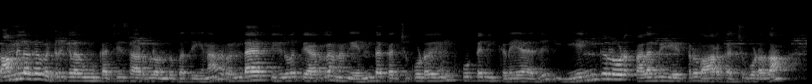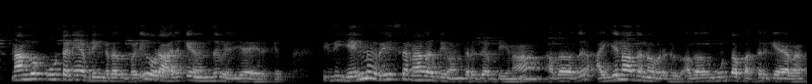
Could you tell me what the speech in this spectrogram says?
தமிழக வெற்றி கழகம் கட்சி சார்பில் வந்து பார்த்தீங்கன்னா ரெண்டாயிரத்தி இருபத்தி ஆறில் நாங்கள் எந்த கட்சி கூடயும் கூட்டணி கிடையாது. எங்களோட தலைமை ஏற்று வார கட்சி கூட தான் நாங்கள் கூட்டணி அப்படிங்கிறது படி ஒரு அறிக்கை வந்து வெளியாகிருக்கு இது என்ன ரீசனால் அப்படி வந்திருக்கு அப்படின்னா அதாவது ஐயநாதன் அவர்கள் அதாவது மூத்த பத்திரிகையாளர்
